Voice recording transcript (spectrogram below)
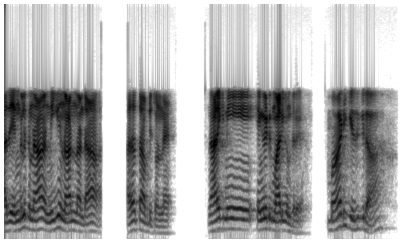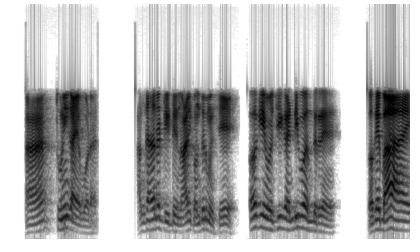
அது எங்களுக்கு நான் நீயும் நான் தான்டா அதை தான் அப்படி சொன்னேன். நாளைக்கு நீ எங்கள் வீட்டுக்கு மாடிக்கு வந்துரு. மாடிக்கு எதுக்குடா? ஆ துணி காய போட. அங்கே தானே ட்ரீட்டு நாளைக்கு வந்துரு மச்சி ஓகே மச்சி கண்டிப்பா வந்துடுறேன். Okay bye.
